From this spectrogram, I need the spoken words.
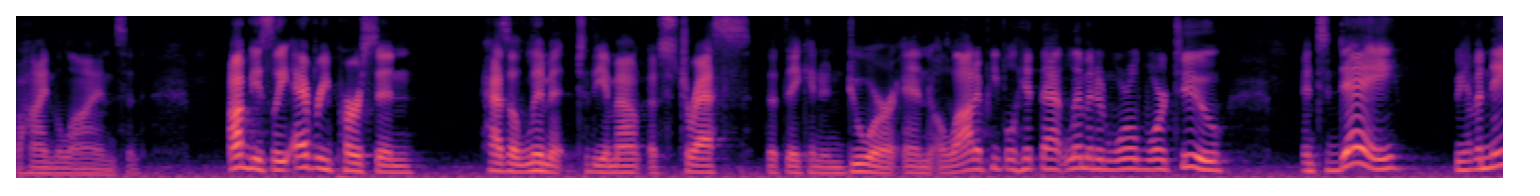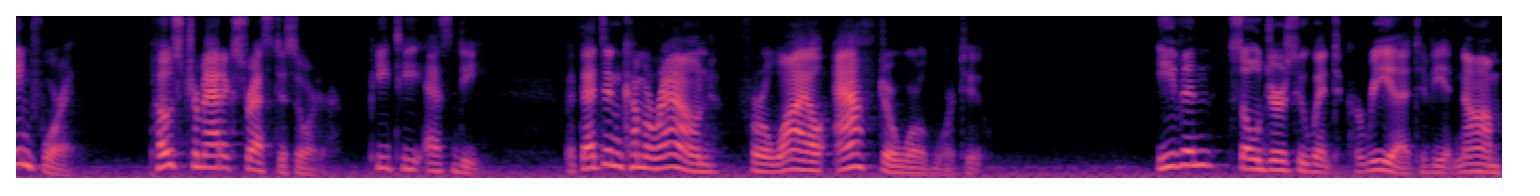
behind the lines. And obviously, every person has a limit to the amount of stress that they can endure. And a lot of people hit that limit in World War II. And today, we have a name for it post traumatic stress disorder. PTSD. But that didn't come around for a while after World War II. Even soldiers who went to Korea, to Vietnam,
